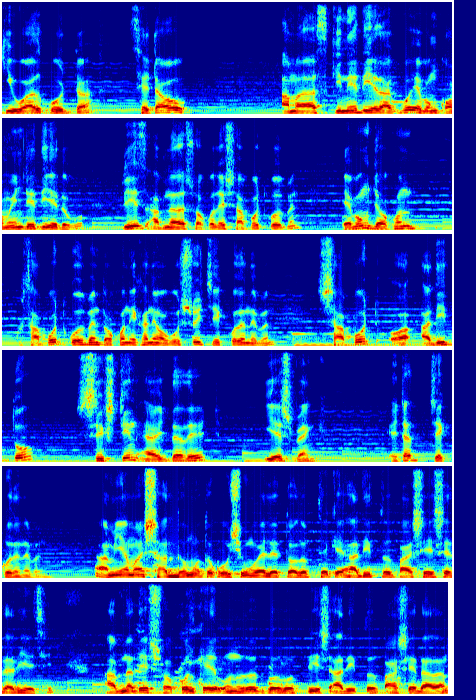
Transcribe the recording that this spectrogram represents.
কিউআর কোডটা সেটাও আমরা স্ক্রিনে দিয়ে রাখব এবং কমেন্টে দিয়ে দেবো। প্লিজ আপনারা সকলে সাপোর্ট করবেন। এবং যখন সাপোর্ট করবেন, তখন এখানে অবশ্যই চেক করে নেবেন। Support Aditya sixteen at the rate Yes Bank এটা চেক করে নেবেন। আমি আমার সাধ্য মতো কৌশি মোবাইলের তরফ থেকে আদিত্যর পাশে এসে দাঁড়িয়েছি। আপনাদের সকলকে অনুরোধ করব প্লিজ আদিত্যর পাশে দাঁড়ান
